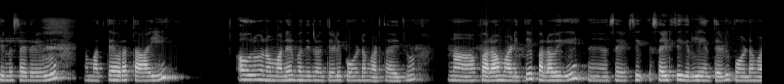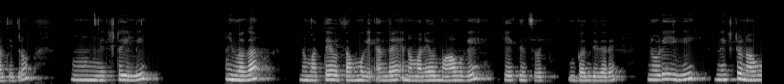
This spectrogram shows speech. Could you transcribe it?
ತಿನ್ನಿಸ್ತಾ ಇದ್ದಾರೆ ಇವರು ನಮ್ಮ ಅತ್ತೆಯವರ ತಾಯಿ. ಅವರು ನಮ್ಮ ಮನೆಯವ್ರು ಬಂದಿದ್ರು ಅಂತೇಳಿ ಬೋಂಡ ಮಾಡ್ತಾಯಿದ್ರು ನಾ ಪಲಾವ್ ಮಾಡಿದ್ದೆ. ಪಲಾವಿಗೆ ಸೈಡ್ಸಿಗೆ ಸೈಡ್ಸಿಗೆ ಇರಲಿ ಅಂತೇಳಿ ಬೋಂಡ ಮಾಡ್ತಿದ್ರು. ನೆಕ್ಸ್ಟ್ ಇಲ್ಲಿ, ಇವಾಗ ನಮ್ಮ ಅತ್ತೆಯವ್ರ ತಮ್ಮಗೆ, ಅಂದರೆ ನಮ್ಮ ಮನೆಯವ್ರ ಮಾವಗೆ ಕೇಕ್ ತಿನ್ಸೋದಕ್ಕೆ ಬಂದಿದ್ದಾರೆ. ನೋಡಿ ಇಲ್ಲಿ ನೆಕ್ಸ್ಟ್ ನಾವು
